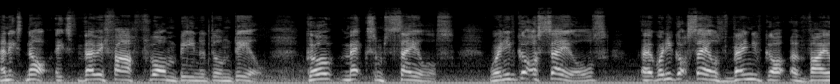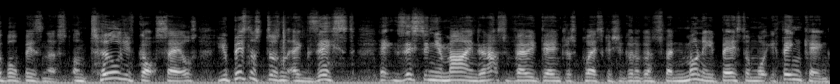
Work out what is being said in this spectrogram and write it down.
and it's not. It's very far from being a done deal. Go make some sales. When you've got a sales, uh, when you've got sales, then you've got a viable business. Until you've got sales, your business doesn't exist. It exists in your mind, and that's a very dangerous place because you're going to go and spend money based on what you're thinking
